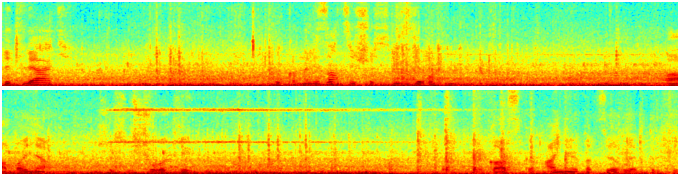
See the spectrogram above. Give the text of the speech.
Петлять. У каналізації щось везде. А, понятно. Щось чуваки підказка. А ні, так це електрики.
